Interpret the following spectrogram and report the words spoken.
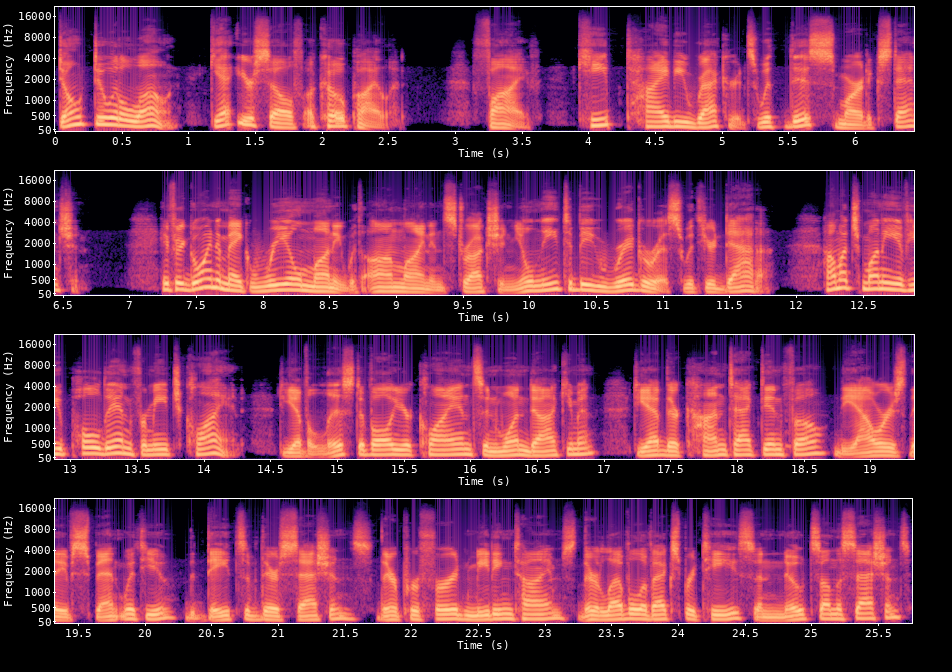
Don't do it alone. Get yourself a co pilot. 5. Keep tidy records with this smart extension. If you're going to make real money with online instruction, you'll need to be rigorous with your data. How much money have you pulled in from each client? Do you have a list of all your clients in one document? Do you have their contact info, the hours they've spent with you, the dates of their sessions, their preferred meeting times, their level of expertise, and notes on the sessions?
